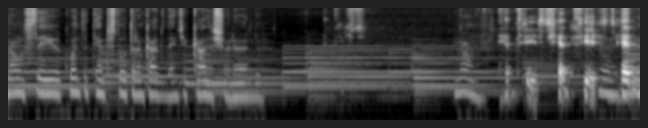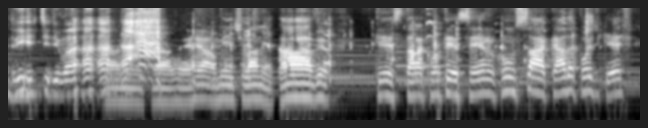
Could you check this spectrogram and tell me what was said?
não sei quanto tempo estou trancado dentro de casa chorando. É triste. Não. É triste, é triste, é triste demais. Lamentável, é realmente lamentável o que está acontecendo com o Sacada Podcast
